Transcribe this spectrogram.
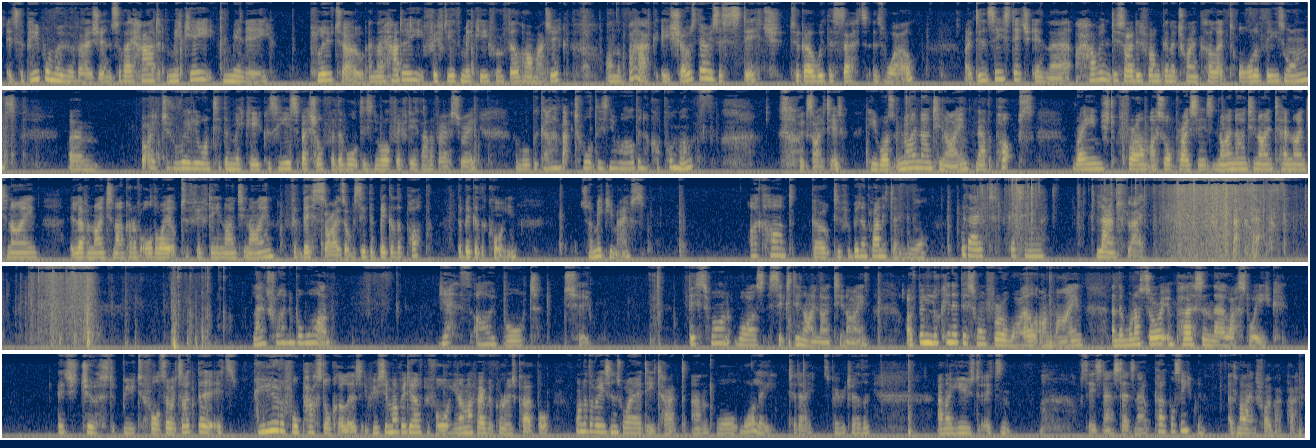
It's the People Mover version. So they had Mickey, Minnie, Pluto, and they had a 50th Mickey from PhilharMagic. On the back, it shows there is a Stitch to go with the set as well. I didn't see Stitch in there. I haven't decided if I'm going to try and collect all of these ones. Um, but I just really wanted the Mickey because he is special for the Walt Disney World 50th anniversary. And we'll be going back to Walt Disney World in a couple months. So excited. He was $9.99. Now the pops ranged from, I saw prices $9.99, $10.99, $11.99 kind of all the way up to $15.99 for this size. Obviously the bigger the pop, the bigger the coin. So Mickey Mouse I can't go to Forbidden Planet anymore without getting Loungefly backpacks. Loungefly number one. Yes, I bought two. This one was $69.99. I've been looking at this one for a while online and then when I saw it in person there last week, it's just beautiful. So it's like the, it's beautiful pastel colours. If you've seen my videos before, you know my favourite colour is purple. One of the reasons why I detagged and wore Wally today, Spirit Jersey. And I used, it's, obviously it's downstairs now, purple sequin as my Loungefly backpack.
